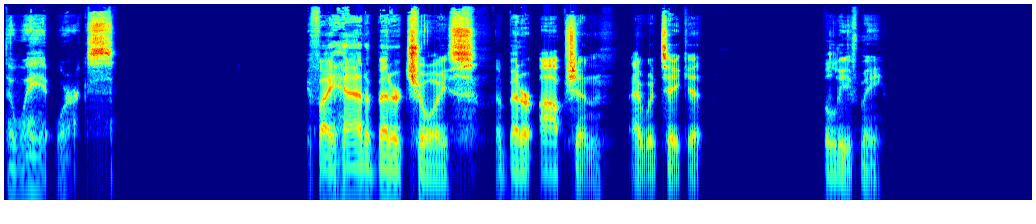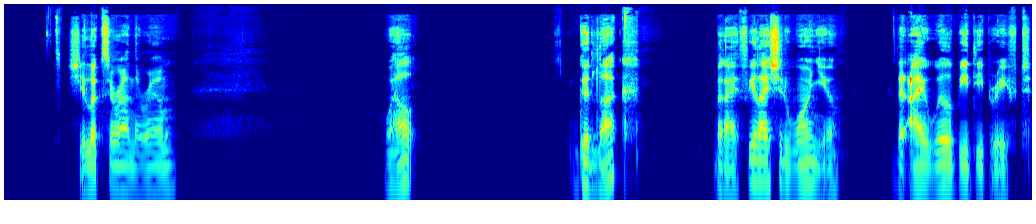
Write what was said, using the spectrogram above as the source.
the way it works." If I had a better choice, a better option, I would take it. Believe me. She looks around the room. Well, good luck, but I feel I should warn you that I will be debriefed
